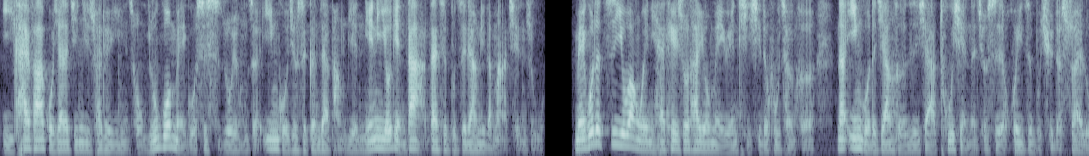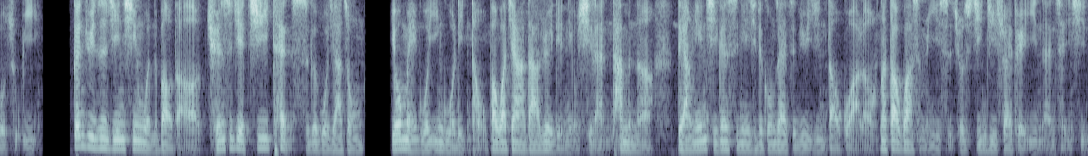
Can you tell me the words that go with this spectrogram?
已开发国家的经济衰退阴影中，如果美国是始作俑者，英国就是跟在旁边，年龄有点大，但是不自量力的马前卒。美国的恣意妄为，你还可以说它有美元体系的护城河；那英国的江河日下，凸显的就是挥之不去的衰落主义。根据日经新闻的报道，全世界 G10 十个国家中，由美国、英国领头，包括加拿大、瑞典、纽西兰，他们呢，两年期跟十年期的公债殖率已经倒挂了。那倒挂什么意思？就是经济衰退已然成型。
